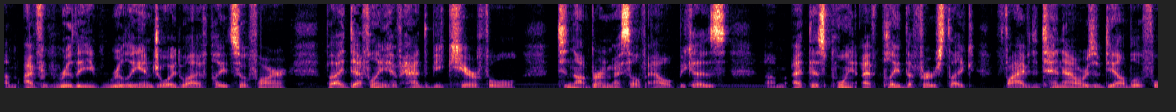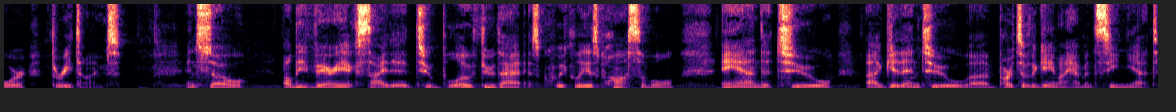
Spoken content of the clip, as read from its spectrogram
um, I've really, really enjoyed what I've played so far. But I definitely have had to be careful to not burn myself out because um, at this point, I've played the first like five to 10 hours of Diablo 4 three times. And so I'll be very excited to blow through that as quickly as possible and to uh, get into uh, parts of the game I haven't seen yet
